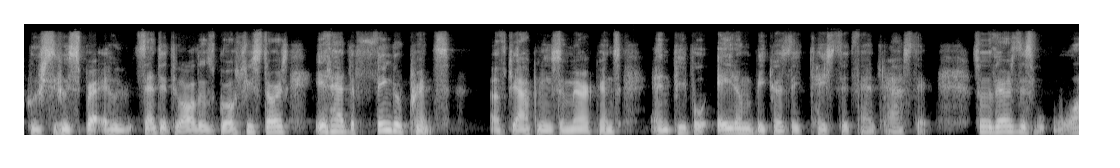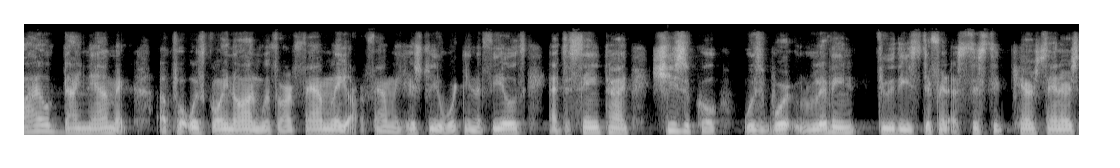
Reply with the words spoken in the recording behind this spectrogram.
who, who, spread, who sent it to all those grocery stores. It had the fingerprints of Japanese Americans, and people ate them because they tasted fantastic. So there's this wild dynamic of what was going on with our family, our family history, working the fields. At the same time, Shizuko was work, living through these different assisted care centers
